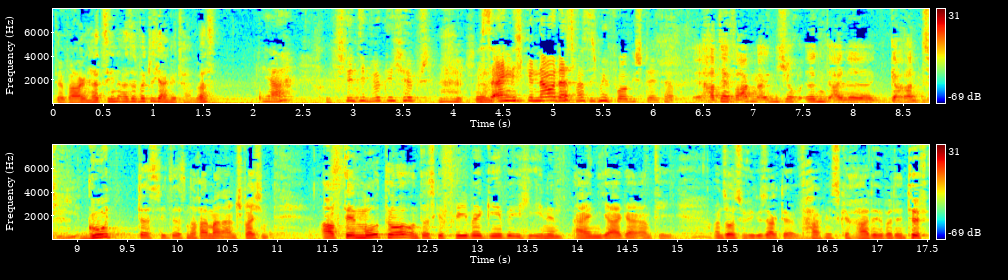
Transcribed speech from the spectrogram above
der Wagen hat Sie Ihnen also wirklich angetan, was? Ja, ich finde sie wirklich hübsch. Schön. Ist eigentlich genau das, was ich mir vorgestellt habe. Hat der Wagen eigentlich auch irgendeine Garantie? Gut, dass Sie das noch einmal ansprechen. Auf den Motor und das Getriebe gebe ich Ihnen ein Jahr Garantie. Ansonsten, wie gesagt, der Wagen ist gerade über den TÜV.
